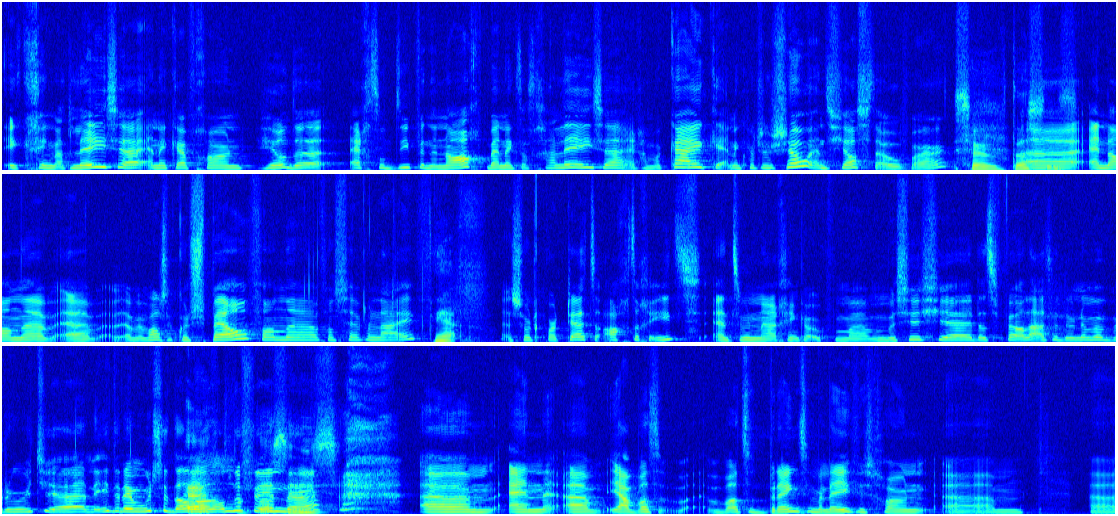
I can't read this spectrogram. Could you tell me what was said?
ik ging dat lezen en ik heb gewoon heel de, echt tot diep in de nacht ben ik dat gaan lezen en gaan bekijken. En ik werd er zo enthousiast over. Zo, fantastisch. Uh, en dan uh, uh, was ook een spel van, van Seven Life. Ja. Een soort kwartetachtig iets. En toen ging ik ook mijn zusje dat spel laten doen en mijn broertje. En iedereen moest er dan aan ondervinden. Ehm, en ehm, ja, wat, wat het brengt in mijn leven is gewoon... ehm, eh,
